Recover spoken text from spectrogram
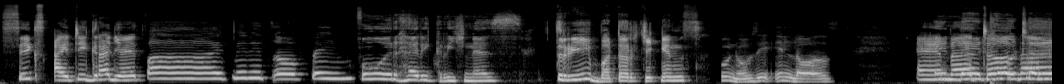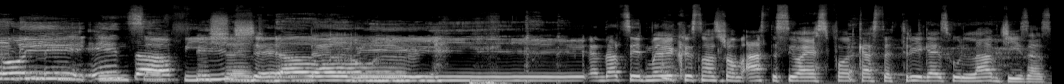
6 IT graduates. 5 minutes of fame. 4 Hari Krishnas. 3 butter chickens. Who knows the in laws? And, and a totally insufficient dowry. And that's it. Merry Christmas from us, the CYS podcast, the three guys who love Jesus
